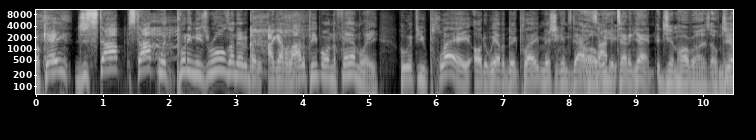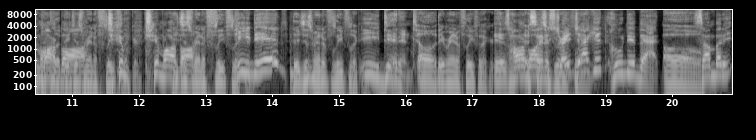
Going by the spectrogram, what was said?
Okay, just stop. Stop with putting these rules on everybody. I got a lot of people in the family who, if you play, oh, do we have a big play? Michigan's down Oh, inside we- the ten again. Jim Harbaugh is opening. Jim the. Harbaugh. They just ran a flea Jim, flicker. Jim Harbaugh. They just ran a flea flicker. He did. They just ran a flea flicker. He didn't. Oh, they ran a flea flicker. Is Harbaugh in a straight jacket? Who did that? Oh, Somebody.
